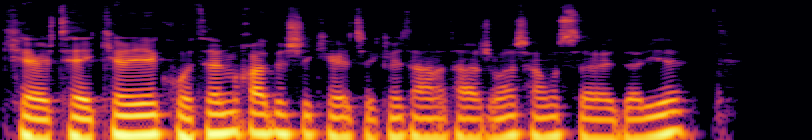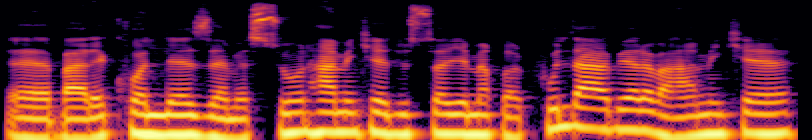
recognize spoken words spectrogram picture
caretaker یک هتل می‌خواد بشه. caretaker تنها ترجمهش همون سرایداریه. برای کل زمستون. همین که دوست داره یه مقدار پول در بیاره و همین که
